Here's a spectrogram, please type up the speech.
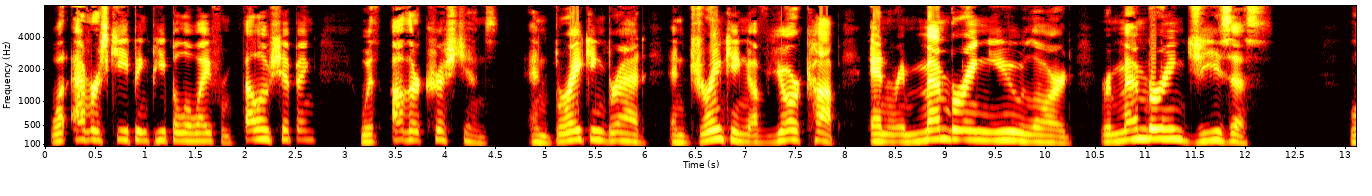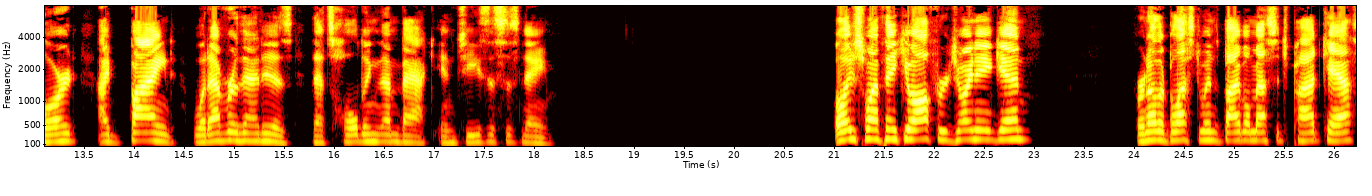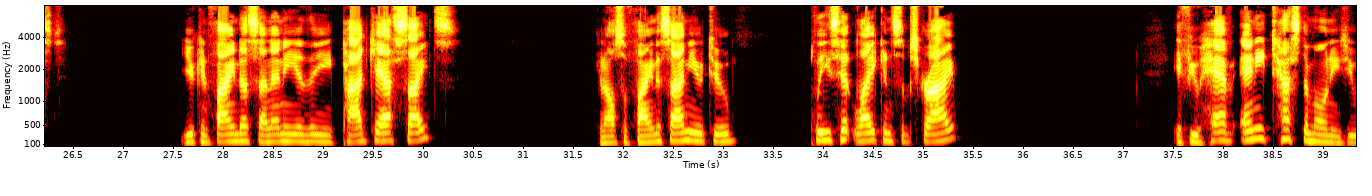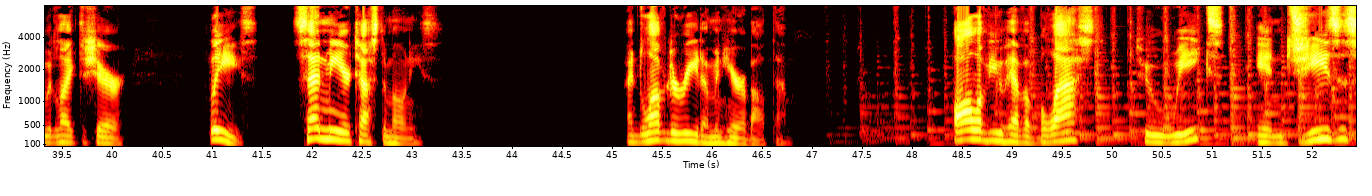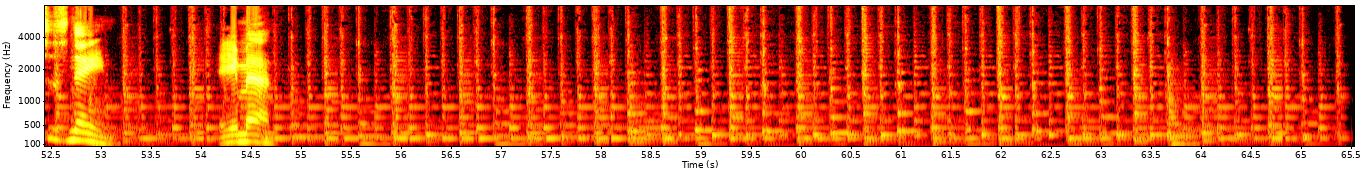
Whatever's keeping people away from fellowshipping, with other Christians and breaking bread and drinking of your cup and remembering you, Lord, remembering Jesus. Lord, I bind whatever that is that's holding them back in Jesus' name. Well, I just want to thank you all for joining again for another Blessed Winds Bible Message podcast. You can find us on any of the podcast sites You can also find us on YouTube. Please hit like and subscribe. If you have any testimonies you would like to share, please send me your testimonies. I'd love to read them and hear about them. All of you have a blessed two weeks in Jesus' name. Amen.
